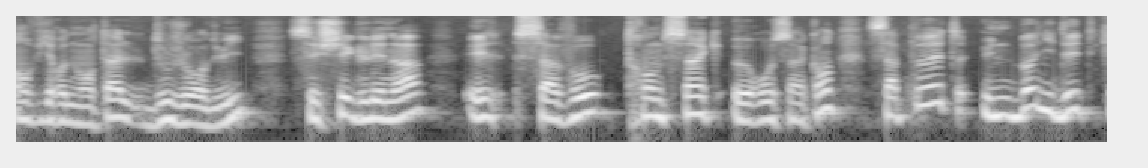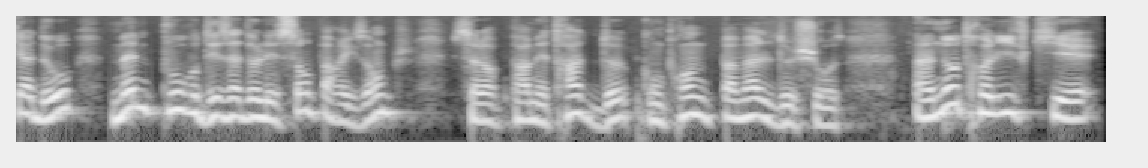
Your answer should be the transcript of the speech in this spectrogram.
environnementales d'aujourd'hui. C'est chez Glénat et ça vaut 35,50 euros. Ça peut être une bonne idée de cadeau, même pour des adolescents par exemple. Ça leur permettra de comprendre pas mal de choses. Un autre livre qui est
